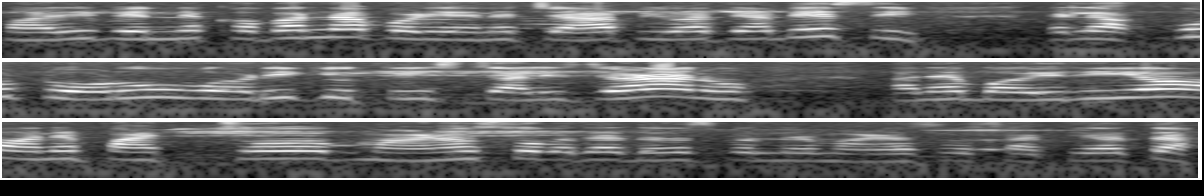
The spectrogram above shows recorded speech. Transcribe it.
મારી બેનને ખબર ના પડી અને ચા પીવા ત્યાં બેસી. એટલે આખું ટોળું વળી ગયું ત્રીસ ચાલીસ જણાનું અને બૈરીઓ અને પાંચ છ માણસો બધા, દસ પંદર માણસો સાથે હતા.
